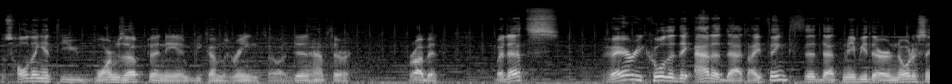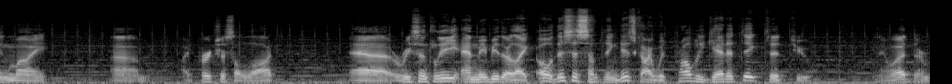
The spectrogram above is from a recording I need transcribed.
just holding it, he warms up and he becomes green. So I didn't have to rub it. But that's very cool that they added that. I think that, that maybe they're noticing my. Um, I purchase a lot uh, recently, and maybe they're like, "Oh, this is something this guy would probably get addicted to." You know what? They're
